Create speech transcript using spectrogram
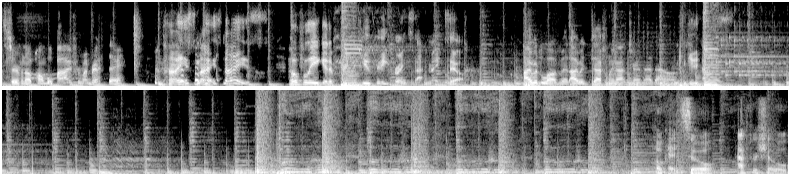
serving up humble pie for my birthday. nice, nice, nice. Hopefully you get a free, few free drinks that night too. I would love it. I would definitely not turn that down. Yeah. Okay, so after a show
